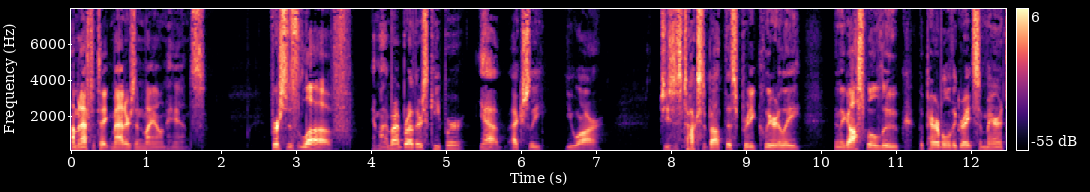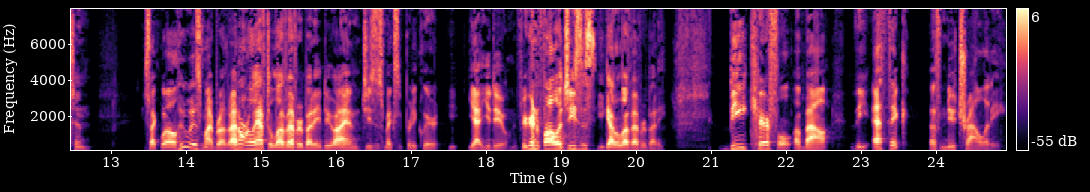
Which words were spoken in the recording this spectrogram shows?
I'm going to have to take matters in my own hands. Versus love. Am I my brother's keeper? Yeah, actually, you are. Jesus talks about this pretty clearly in the Gospel of Luke, the parable of the Great Samaritan. He's like, Well, who is my brother? I don't really have to love everybody, do I? And Jesus makes it pretty clear. Yeah, you do. If you're going to follow Jesus, you got to love everybody. Be careful about the ethic of neutrality.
